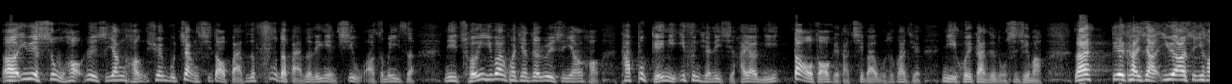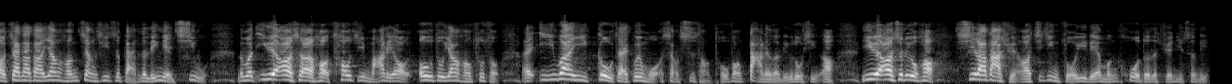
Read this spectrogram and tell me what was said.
呃，一月十五号，瑞士央行宣布降息到百分之负的百分之零点七五啊，什么意思？你存一万块钱在瑞士央行，他不给你一分钱利息，还要你倒找给他七百五十块钱，你会干这种事情吗？来，第二看一下，一月二十一号，加拿大央行降息至百分之零点七五。那么一月二十二号，超级马里奥欧洲央行出手，哎，一万亿购债规模向市场投放大量的流动性啊。一月二十六号，希腊大选啊，激进左翼联盟获得了选举胜利。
